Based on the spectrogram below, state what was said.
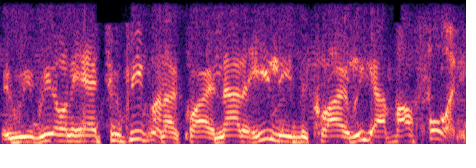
saying? We we only had two people in our choir. Now that he leads the choir, we got about forty.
